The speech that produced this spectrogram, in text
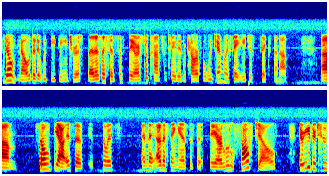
I don't know that it would be dangerous, but as I said, since they are so concentrated and powerful, we generally say ages six and up. Um, so yeah, it's a so it's and the other thing is is that they are little soft gels. They're either two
